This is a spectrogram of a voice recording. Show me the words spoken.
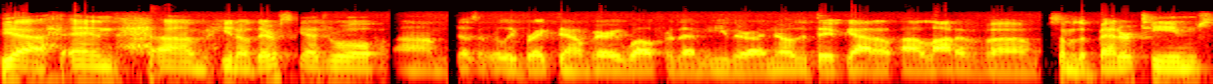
Yeah, and um, you know their schedule um, doesn't really break down very well for them either. I know that they've got a, a lot of uh, some of the better teams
